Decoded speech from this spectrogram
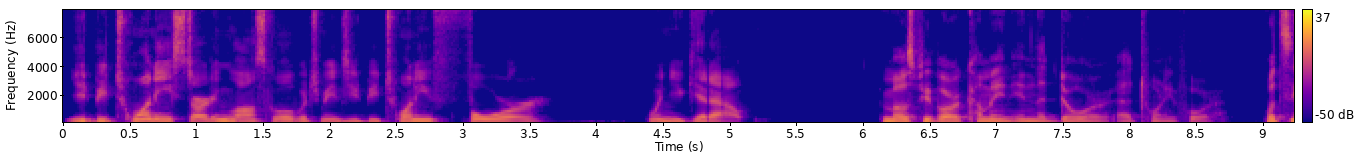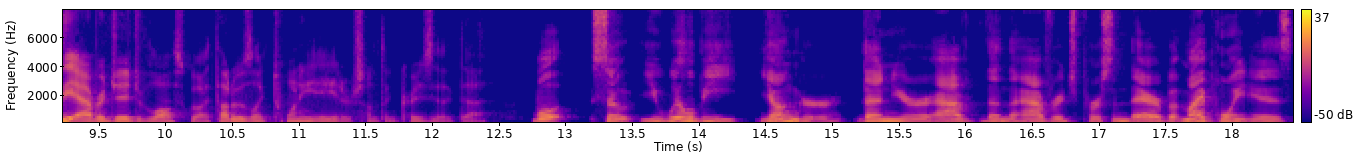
you'd be 20 starting law school, which means you'd be 24 when you get out. Most people are coming in the door at 24. What's the average age of law school? I thought it was like 28 or something crazy like that. Well, so you will be younger than your av- than the average person there, but my point is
